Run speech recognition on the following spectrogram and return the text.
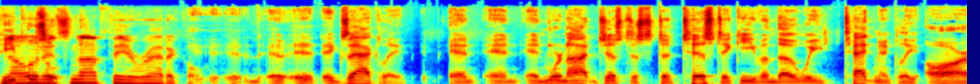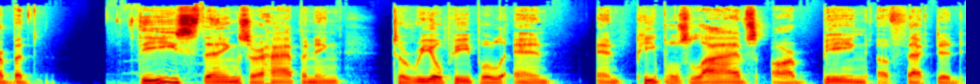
no, it's not theoretical. it- it- exactly, and and and we're not just a statistic, even though we technically are. But these things are happening to real people, and and people's lives are being affected.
